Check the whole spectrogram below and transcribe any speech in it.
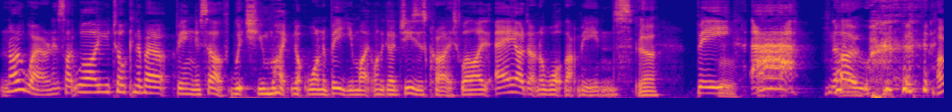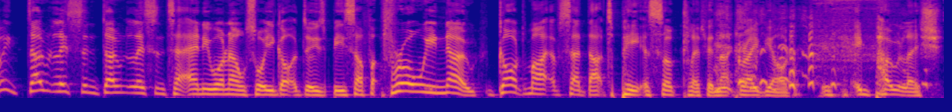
nowhere. And it's like, well, are you talking about being yourself, which you might not want to be? You might want to go, Jesus Christ. Well, I, A, I don't know what that means. Yeah. B, mm. ah, no. Yeah. I mean, don't listen, don't listen to anyone else. All you got to do is be yourself. For all we know, God might have said that to Peter Sutcliffe in that graveyard in Polish.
